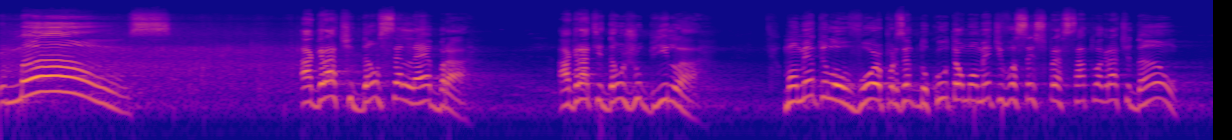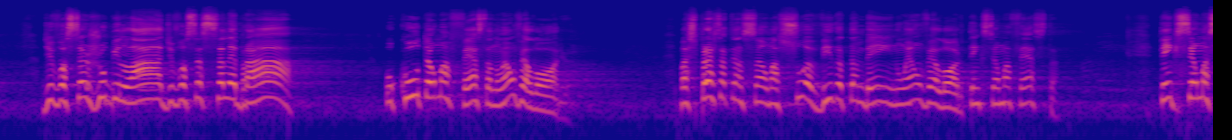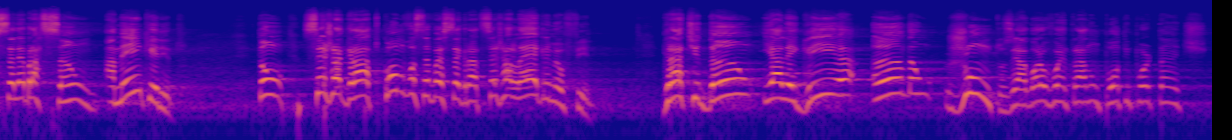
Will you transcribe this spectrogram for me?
Irmãos, a gratidão celebra, a gratidão jubila. Momento de louvor, por exemplo, do culto, é o momento de você expressar a tua gratidão, de você jubilar, de você celebrar. O culto é uma festa, não é um velório. Mas preste atenção, a sua vida também não é um velório, tem que ser uma festa. Tem que ser uma celebração. Amém, querido? Então, seja grato. Como você vai ser grato? Seja alegre, meu filho. Gratidão e alegria andam juntos. E agora eu vou entrar num ponto importante,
